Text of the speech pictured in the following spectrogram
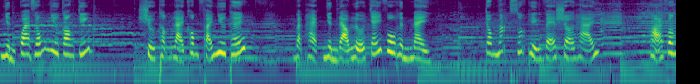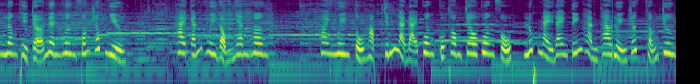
Nhìn qua giống như con kiến. Sự thật lại không phải như thế. Bạch hạt nhìn đạo lửa cháy vô hình này. Trong mắt xuất hiện vẻ sợ hãi. Hỏa vân lân thì trở nên hương phấn rất nhiều. Hai cánh huy động nhanh hơn. Hoan Nguyên tụ họp chính là đại quân của Thông Châu quân phủ, lúc này đang tiến hành thao luyện rất khẩn trương.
